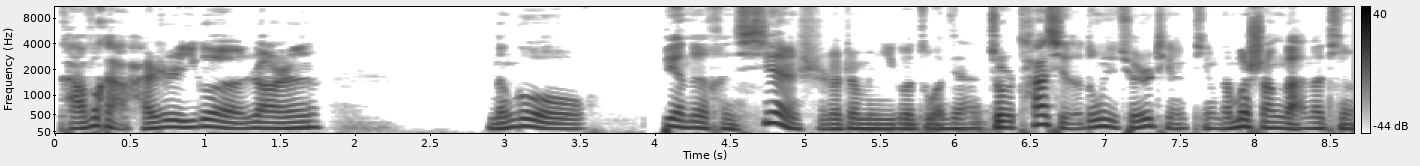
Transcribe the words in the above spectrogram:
卡夫卡还是一个让人能够变得很现实的这么一个作家，就是他写的东西确实挺挺他妈伤感的，挺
